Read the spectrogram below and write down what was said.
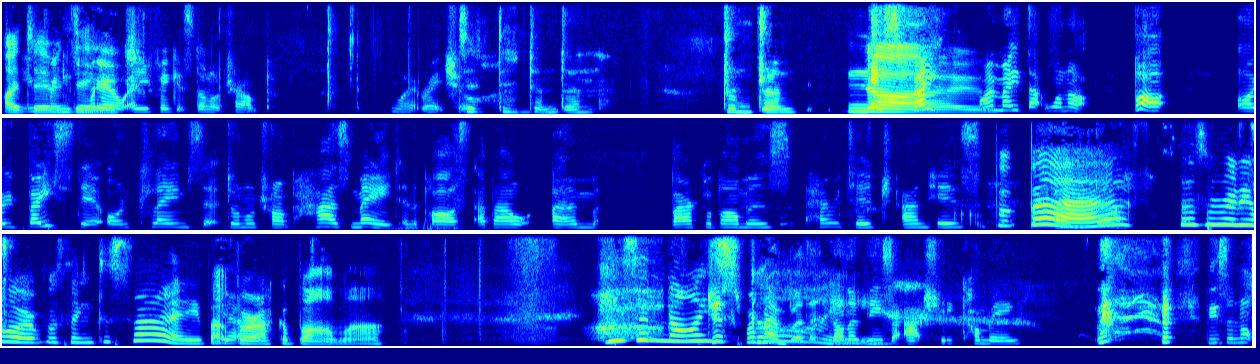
I You do think indeed. it's real, and you think it's Donald Trump. Right, Rachel. Dun, Dun dun. Dun dun. No. It's fake. I made that one up, but I based it on claims that Donald Trump has made in the past about um Barack Obama's heritage and his But um, Beth, that's a really horrible thing to say about Yeah. Barack Obama. He's a nice Just remember that none of these are actually coming. These are not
